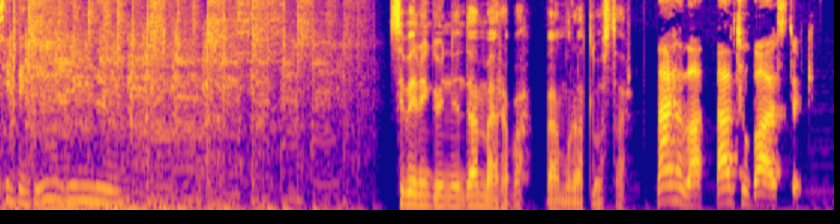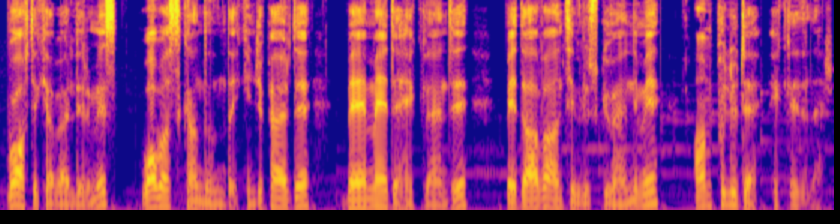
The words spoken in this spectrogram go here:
Siber'in Günlüğü Siber'in günlüğünden merhaba. Ben Murat Lostar. Merhaba, ben Tuğba Öztürk. Bu haftaki haberlerimiz Wawa skandalında ikinci perde, BM de hacklendi, bedava antivirüs güvenli mi, ampulü de hacklediler.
